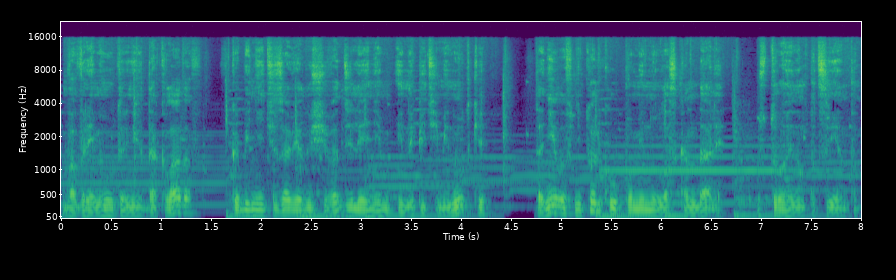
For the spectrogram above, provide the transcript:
Во время утренних докладов в кабинете заведующего отделением и на пятиминутке Данилов не только упомянул о скандале, устроенном пациентом,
